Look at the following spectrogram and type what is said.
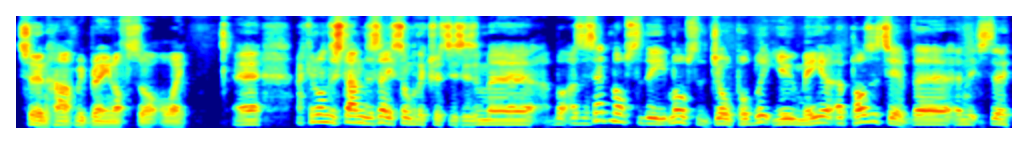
turn half my brain off sort of way. Uh, I can understand to say some of the criticism, uh, but as I said, most of the most of the Joe public, you, me, are, are positive, uh, and it's the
